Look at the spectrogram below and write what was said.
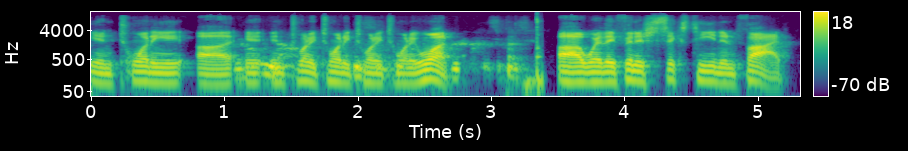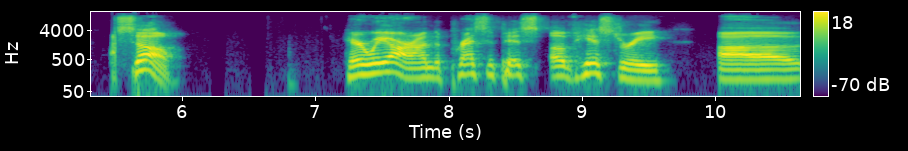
in 20 uh, in, in 2020 2021 uh, where they finished 16 and 5 so here we are on the precipice of history uh,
